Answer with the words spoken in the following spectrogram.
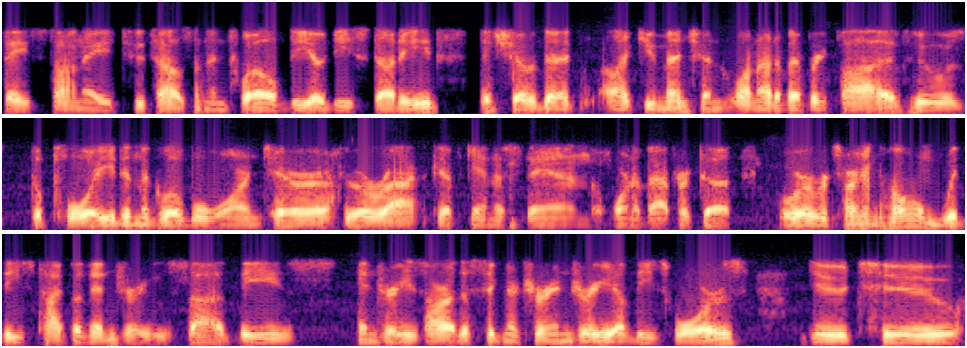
based on a 2012 DoD study that showed that, like you mentioned, one out of every five who was deployed in the global war on terror through Iraq, Afghanistan, the Horn of Africa, were returning home with these type of injuries. Uh, these injuries are the signature injury of these wars due to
